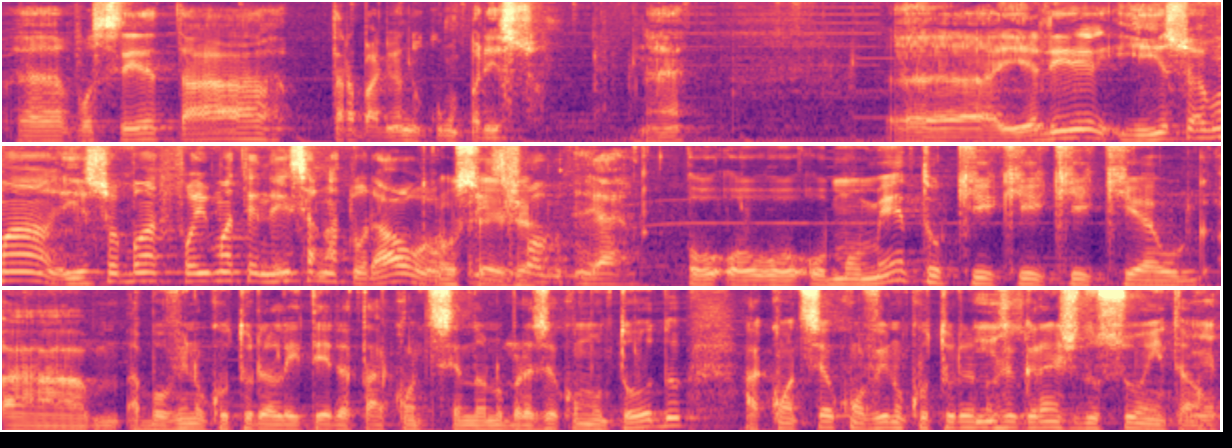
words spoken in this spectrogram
uh, você está trabalhando com preço, né? Uh, ele, e isso, é uma, isso é uma, foi uma tendência natural. Ou seja, é. o, o, o momento que, que, que, que a, a, a bovinocultura leiteira está acontecendo no Brasil como um todo, aconteceu com a bovinocultura no. Rio Grande do Sul, então? É,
